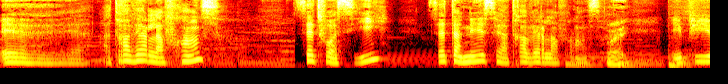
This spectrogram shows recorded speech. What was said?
à travers la France. Cette fois-ci, cette année, c'est à travers la France. Ouais. Et puis,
